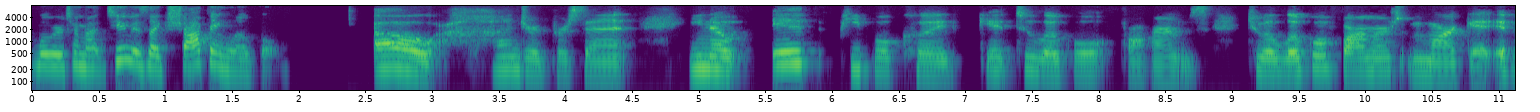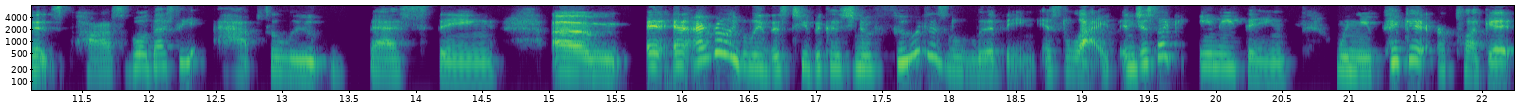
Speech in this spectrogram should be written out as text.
we were talking about too is like shopping local. Oh, 100%. You know, if people could get to local farms, to a local farmer's market, if it's possible, that's the absolute best thing. Um, and, and I really believe this too because, you know, food is living, it's life. And just like anything, when you pick it or pluck it,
